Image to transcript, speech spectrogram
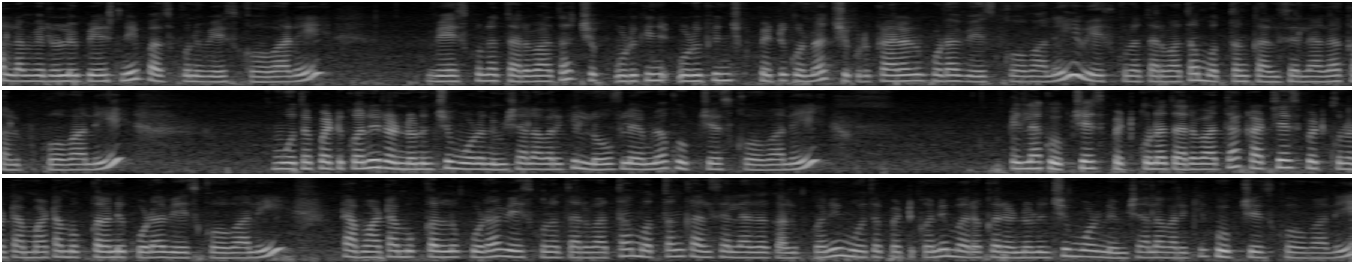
అల్లం వెల్లుల్లి పేస్ట్ని పసుపుని వేసుకోవాలి. వేసుకున్న తర్వాత ఉడికి ఉడికించి పెట్టుకున్న చిక్కుడుకాయలను కూడా వేసుకోవాలి. వేసుకున్న తర్వాత మొత్తం కలిసేలాగా కలుపుకోవాలి. మూత పెట్టుకొని రెండు నుంచి మూడు నిమిషాల వరకు లో ఫ్లేమ్లో కుక్ చేసుకోవాలి. ఇలా కుక్ చేసి పెట్టుకున్న తర్వాత కట్ చేసి పెట్టుకున్న టమాటా ముక్కలని కూడా వేసుకోవాలి. టమాటా ముక్కలను కూడా వేసుకున్న తర్వాత మొత్తం కలిసేలాగా కలుపుకొని మూత పెట్టుకొని మరొక రెండు నుంచి మూడు నిమిషాల వరకు కుక్ చేసుకోవాలి.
